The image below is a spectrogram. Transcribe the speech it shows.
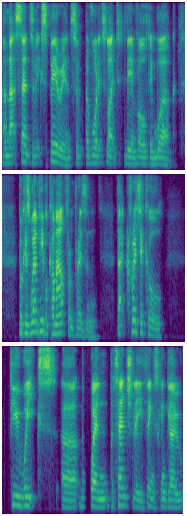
and that sense of experience of, of what it's like to be involved in work because when people come out from prison, that critical few weeks uh, when potentially things can go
